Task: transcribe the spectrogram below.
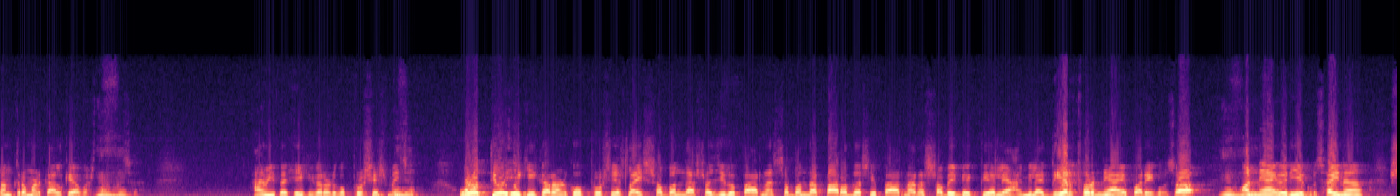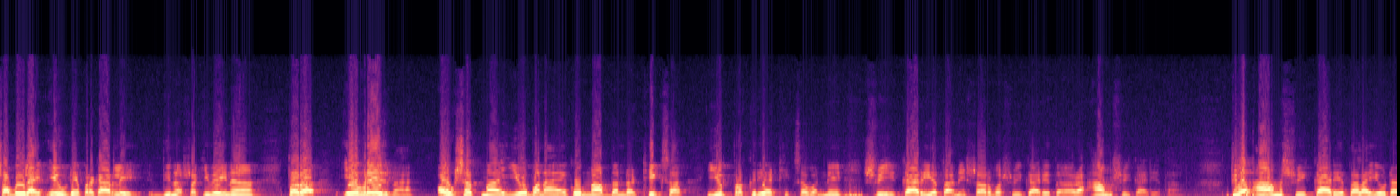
सङ्क्रमणकालकै अवस्थामा छ। हामी त एकीकरणको प्रोसेसमै छौँ। हो त्यो एकीकरणको प्रोसेसलाई सबभन्दा सजिलो पार्न सबभन्दा पारदर्शी पार्न र सबै व्यक्तिहरूले हामीलाई धेर थोर न्याय परेको छ। अन्याय गरिएको छैन। सबैलाई एउटै प्रकारले दिन सकिँदैन। तर एभरेजमा औसतमा यो बनाएको मापदण्ड ठिक छ यो प्रक्रिया ठिक छ भन्ने स्वीकार्यता नै सर्वस्वीकार्यता र आम स्वीकार्यता हो। त्यो आम स्वीकार्यतालाई एउटा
